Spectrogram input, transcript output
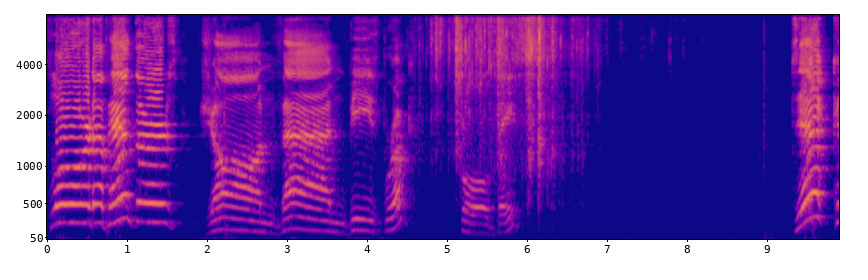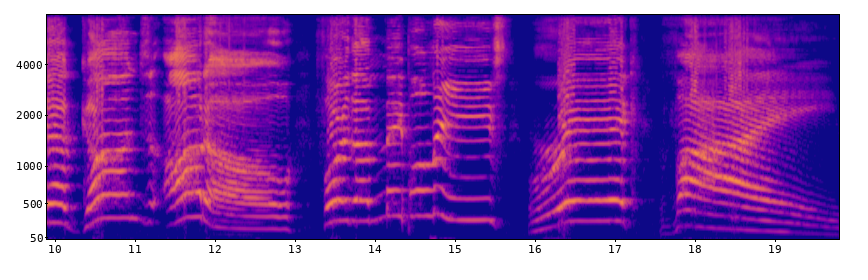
Florida Panthers, John Vanbiesbrouck, gold base. Decagons Auto for the Maple Leafs, Rick Vaive.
